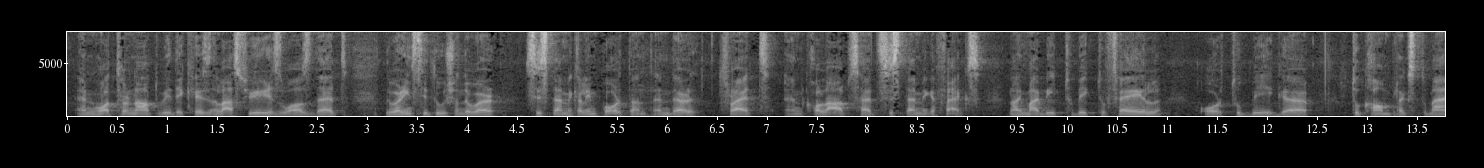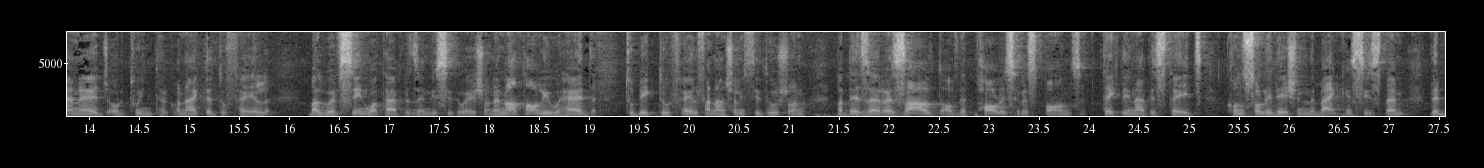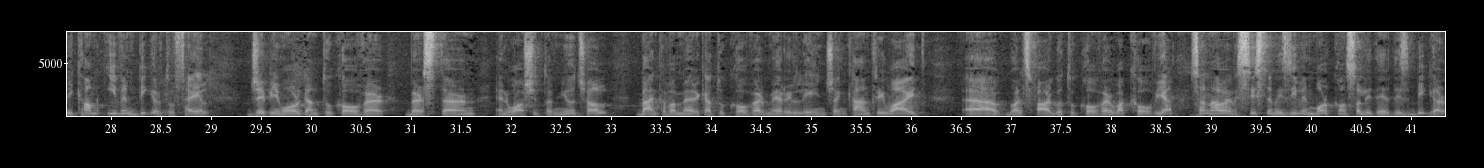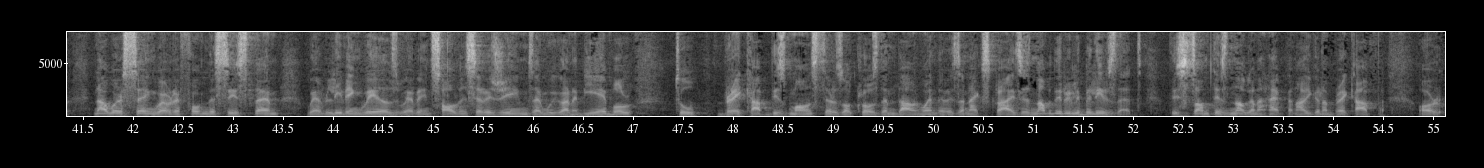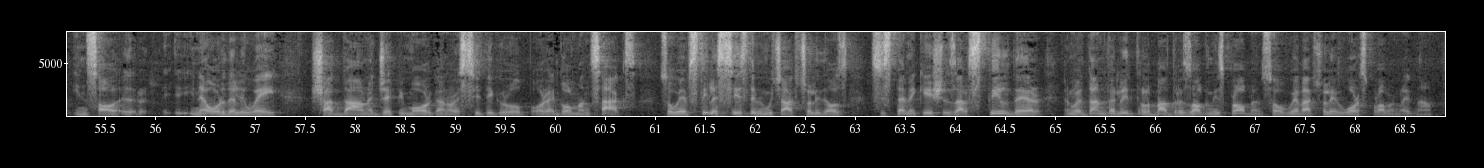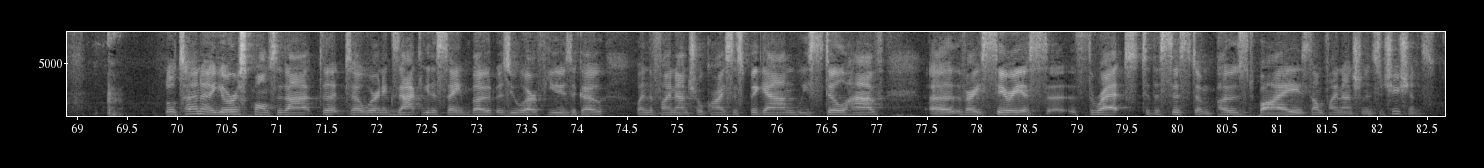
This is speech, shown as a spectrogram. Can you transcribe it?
And what turned out to be the case in the last few years was that there were institutions that were systemically important, and their threat and collapse had systemic effects. Now, it might be too big to fail, or too big, uh, too complex to manage, or too interconnected to fail. But we've seen what happens in this situation. And not only we had too big to fail financial institution, but as a result of the policy response, take the United States, consolidation in the banking system, they become even bigger to fail. JP Morgan took over Bear Stearns and Washington Mutual. Bank of America took over Merrill Lynch and Countrywide uh, Wells Fargo took over Wachovia. So now our system is even more consolidated, it's bigger. Now we're saying we have reformed the system, we have living wills, we have insolvency regimes, and we're going to be able to break up these monsters or close them down when there is a next crisis. Nobody really believes that. This is something that's not going to happen. How are you going to break up or in an orderly way shut down a JP Morgan or a Citigroup or a Goldman Sachs? So we have still a system in which actually those systemic issues are still there, and we've done very little about resolving these problems. So we have actually a worse problem right now. Lord Turner, your response to that, that uh, we're in exactly the same boat as you were a few years ago when the financial crisis began. We still have uh, a very serious uh, threat to the system posed by some financial institutions.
